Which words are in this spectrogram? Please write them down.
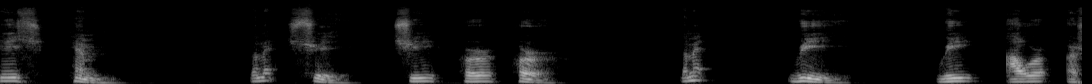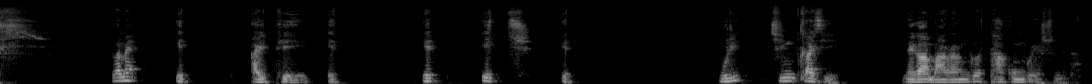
his, him. 다음에 she, she, her, her. 다음에 we, we, our, us. 그다음에 it, it, it, it, each, it. 우리 지금까지 내가 말한 거 다 공부했습니다.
